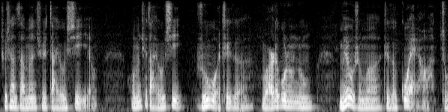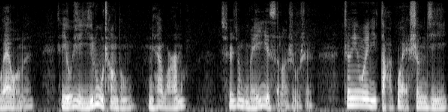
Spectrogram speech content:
就像咱们去打游戏一样，我们去打游戏。如果这个玩的过程中没有什么这个怪哈阻碍我们，这游戏一路畅通，你还玩吗？其实就没意思了，是不是？正因为你打怪升级，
